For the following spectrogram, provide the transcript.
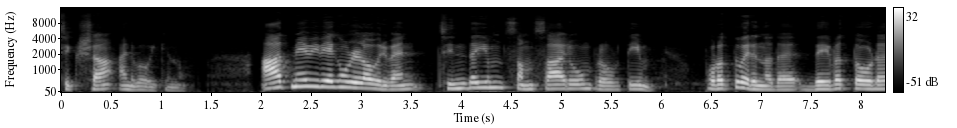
ശിക്ഷ അനുഭവിക്കുന്നു. ആത്മീയ വിവേകമുള്ള ഒരുവൻ ചിന്തയും സംസാരവും പ്രവൃത്തിയും പുറത്തു വരുന്നത് ദൈവത്തോട്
